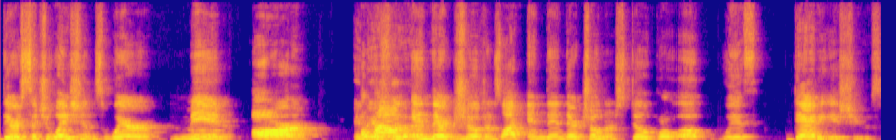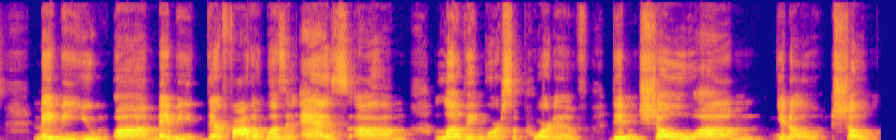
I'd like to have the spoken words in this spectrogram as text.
there are situations where men are And around in their children's life and then their children still grow up with daddy issues. Maybe you uh maybe their father wasn't as um loving or supportive didn't show um you know show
